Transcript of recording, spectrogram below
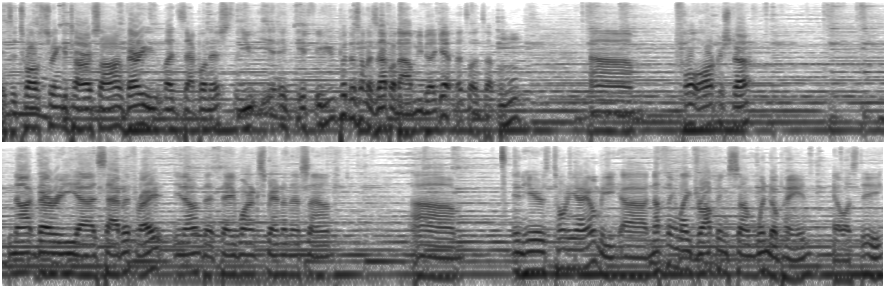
It's a 12-string guitar song, very Led Zeppelinish. You, if, if, if you put this on a Zeppelin album, you'd be like, yeah, that's Led Zeppelin. Um, full orchestra. Not very uh, Sabbath, right? You know that they want to expand on their sound. Um, and here's Tony Iommi. Uh, nothing like dropping some window pane, LSD,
